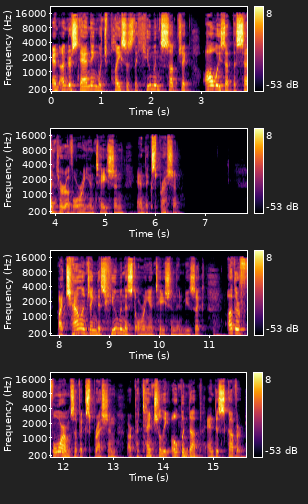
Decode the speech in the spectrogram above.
An understanding which places the human subject always at the center of orientation and expression. By challenging this humanist orientation in music, other forms of expression are potentially opened up and discovered.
